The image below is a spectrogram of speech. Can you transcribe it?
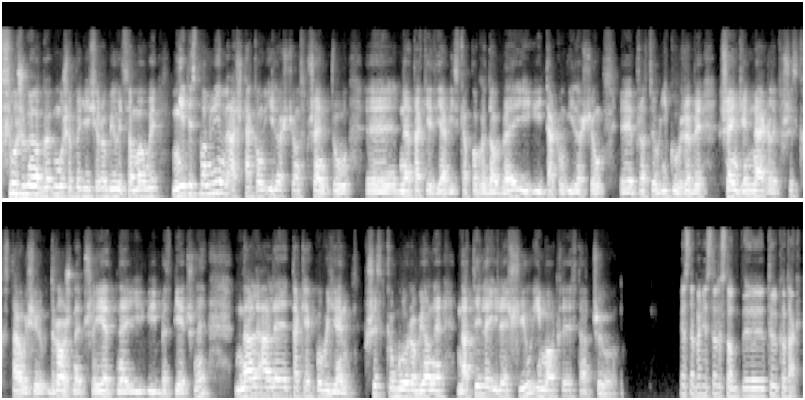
Służby, muszę powiedzieć, robiły co mogły. Nie dysponujemy aż taką ilością sprzętu y, na takie zjawiska pogodowe i, i taką ilością y, pracowników, żeby wszędzie nagle wszystko stało się drożne, przejedne i, i bezpieczne. No ale, tak jak powiedziałem, wszystko było robione na tyle, ile sił i mocy starczyło. Jasne, panie starosto, y, tylko tak.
